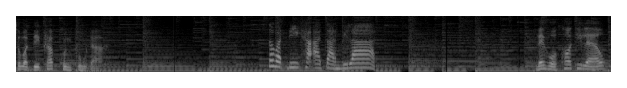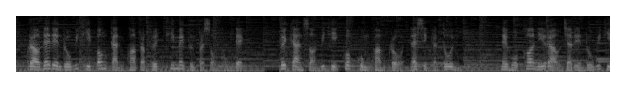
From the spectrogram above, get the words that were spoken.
สวัสดีครับคุณครูดา สวัสดีค่ะอาจารย์วิลาศในหัวข้อที่แล้ว เราได้เรียนรู้วิธีป้องกันความประพฤติที่ไม่พึงประสงค์ของเด็ก ด้วยการสอนวิธีควบคุมความโกรธและสิ่งกระตุ้น ในหัวข้อนี้เราจะเรียนรู้วิธี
